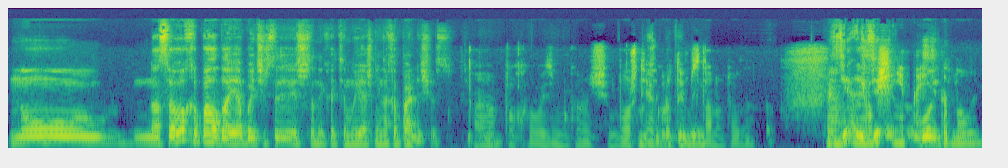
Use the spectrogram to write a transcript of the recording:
Ну, на своего хапал, да, я бы эти штаны, штаны хотел, но я ж не нахапали сейчас. А, похуй возьму, короче. Может, Ну, я типа, крутым ты- стану тогда. Они где- вообще не ой, тестят новый.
